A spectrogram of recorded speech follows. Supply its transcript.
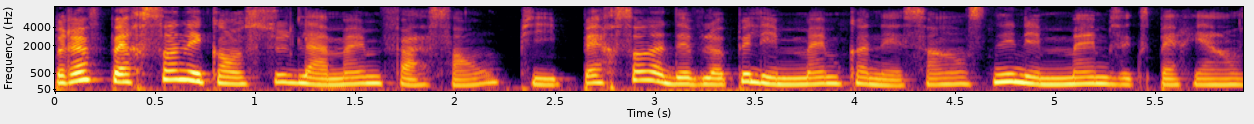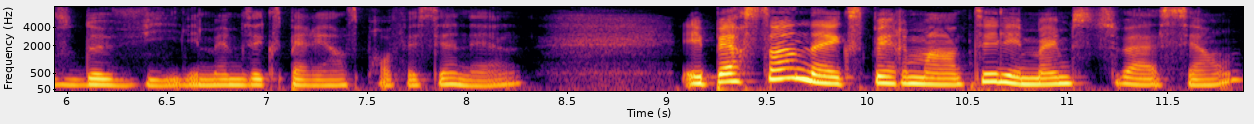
Bref, personne n'est conçu de la même façon, puis personne n'a développé les mêmes connaissances ni les mêmes expériences de vie, les mêmes expériences professionnelles. Et personne n'a expérimenté les mêmes situations,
